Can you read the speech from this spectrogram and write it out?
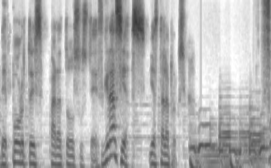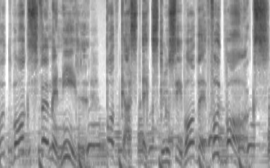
deportes para todos ustedes. Gracias y hasta la próxima. Footbox Femenil, podcast exclusivo de Footbox.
